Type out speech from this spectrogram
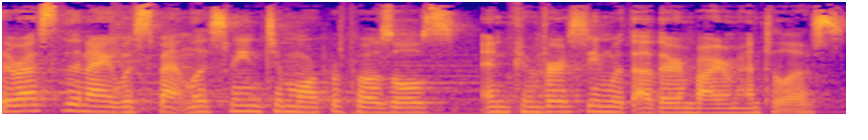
The rest of the night was spent listening to more proposals and conversing with other environmentalists.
